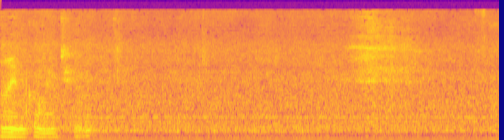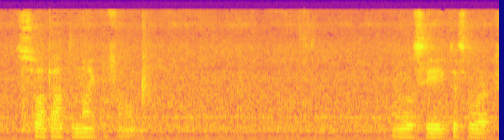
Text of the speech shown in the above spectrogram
I'm going to swap out the microphone. And we'll see if this works.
